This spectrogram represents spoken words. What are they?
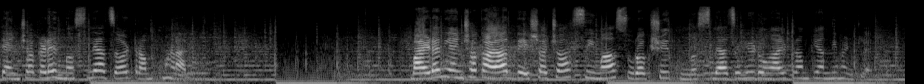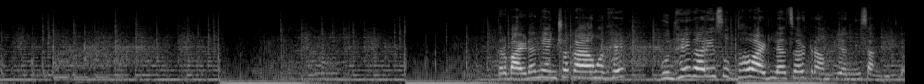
त्यांच्याकडे नसल्याचं ट्रम्प म्हणाले. बायडन यांच्या काळात देशाच्या सीमा सुरक्षित नसल्याचंही डोनाल्ड ट्रम्प यांनी म्हटलंय. तर बायडन यांच्या काळामध्ये गुन्हेगारी सुद्धा वाढल्याचं ट्रम्प यांनी सांगितलं.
